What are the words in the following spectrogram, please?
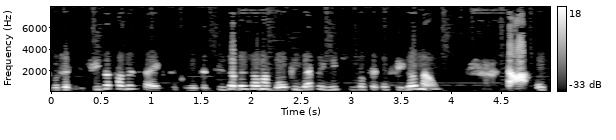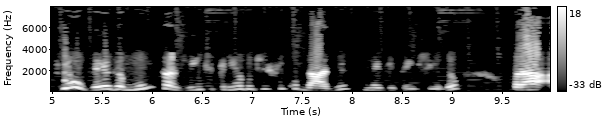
que você precisa fazer sexo, que você precisa beijar na boca, independente de você ter filho ou não. Tá? O que eu vejo é muita gente criando dificuldades nesse sentido, para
